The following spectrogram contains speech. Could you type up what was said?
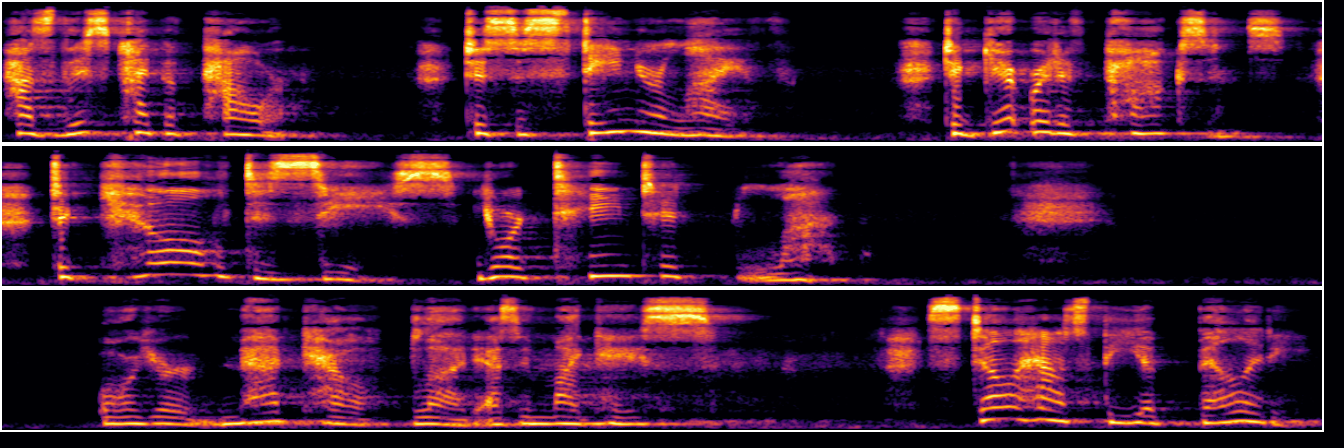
has this type of power to sustain your life, to get rid of toxins, to kill disease, your tainted blood, or your mad cow blood, as in my case, still has the ability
